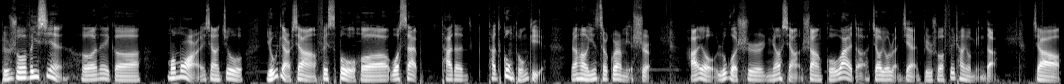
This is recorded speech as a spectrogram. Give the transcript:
比如说微信和那个。陌陌像就有点像 Facebook 和 WhatsApp，它的它的共同体，然后 Instagram 也是，还有如果是你要想上国外的交友软件，比如说非常有名的叫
